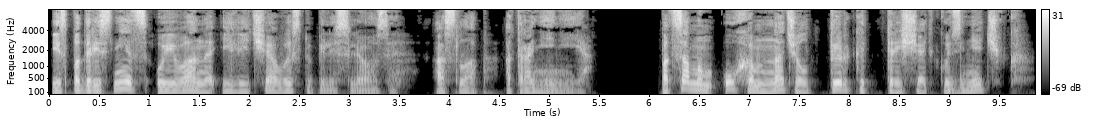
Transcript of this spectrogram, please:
Из-под ресниц у Ивана Ильича выступили слезы, ослаб от ранения. Под самым ухом начал тыркать, трещать кузнечик.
